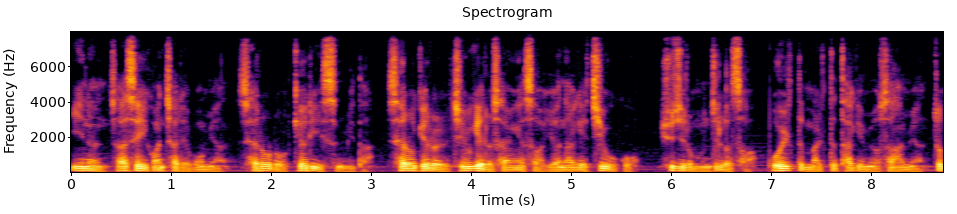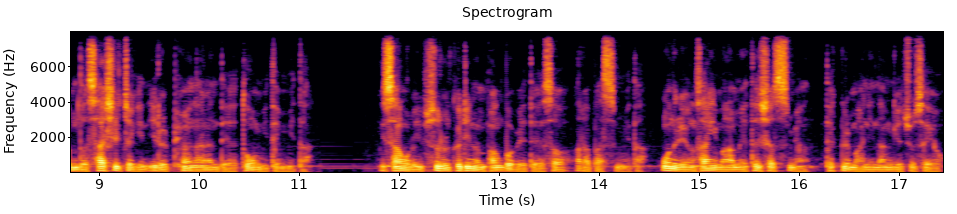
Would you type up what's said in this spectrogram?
이는 자세히 관찰해 보면 세로로 결이 있습니다. 세로 결을 지우개를 사용해서 연하게 지우고 휴지로 문질러서 보일 듯 말 듯하게 묘사하면 좀 더 사실적인 이를 표현하는 데 도움이 됩니다. 이상으로 입술을 그리는 방법에 대해서 알아봤습니다. 오늘 영상이 마음에 드셨으면 댓글 많이 남겨주세요.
